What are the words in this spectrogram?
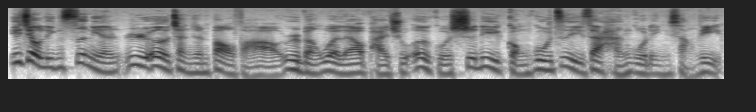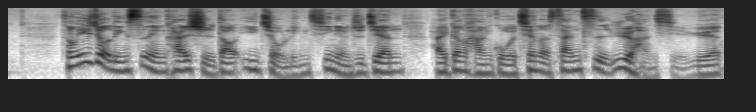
一九零四年日俄战争爆发啊，日本为了要排除俄国势力，巩固自己在韩国的影响力，从一九零四年开始到一九零七年之间，还跟韩国签了三次日韩协约。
